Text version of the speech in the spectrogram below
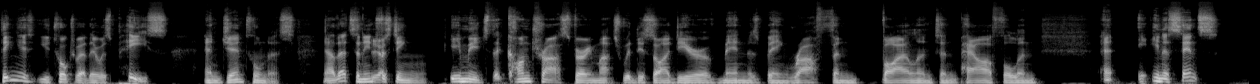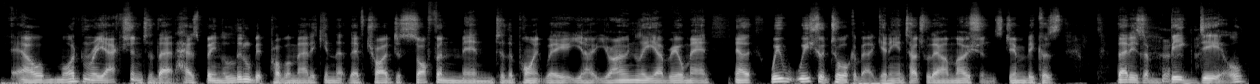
thing is, you talked about there was peace and gentleness. Now that's an interesting image that contrasts very much with this idea of men as being rough and violent and powerful. And, and in a sense, our modern reaction to that has been a little bit problematic in that they've tried to soften men to the point where you know you're only a real man. Now we we should talk about getting in touch with our emotions, Jim, because that is a big deal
